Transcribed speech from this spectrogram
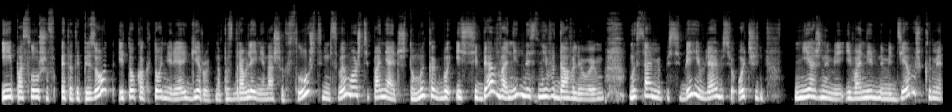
И послушав этот эпизод и то, как Тони реагирует на поздравления наших слушательниц, вы можете понять, что мы как бы из себя ванильность не выдавливаем. Мы сами по себе являемся очень нежными и ванильными девушками.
